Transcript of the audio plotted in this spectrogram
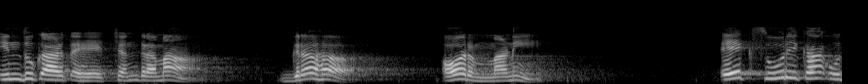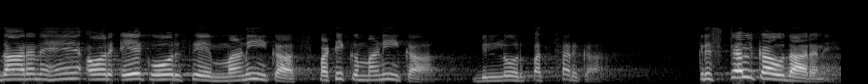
इंदु का अर्थ है चंद्रमा, ग्रह और मणि। एक सूर्य का उदाहरण है और एक ओर से मणि का, स्फटिक मणि का, बिल्लोर पत्थर का। क्रिस्टल का उदाहरण है।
